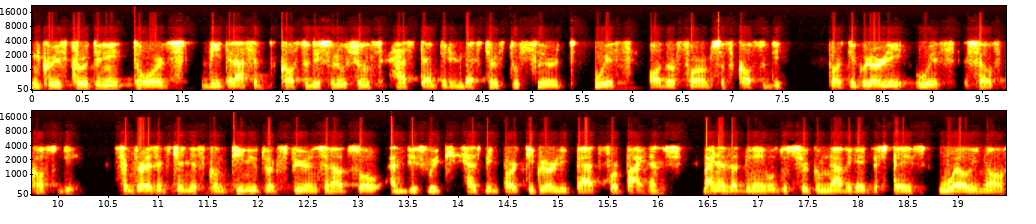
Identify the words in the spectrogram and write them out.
Increased scrutiny towards digital asset custody solutions has tempted investors to flirt with other forms of custody, particularly with self custody. Centralized exchanges continue to experience an outflow, and this week has been particularly bad for Binance. Binance had been able to circumnavigate the space well enough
